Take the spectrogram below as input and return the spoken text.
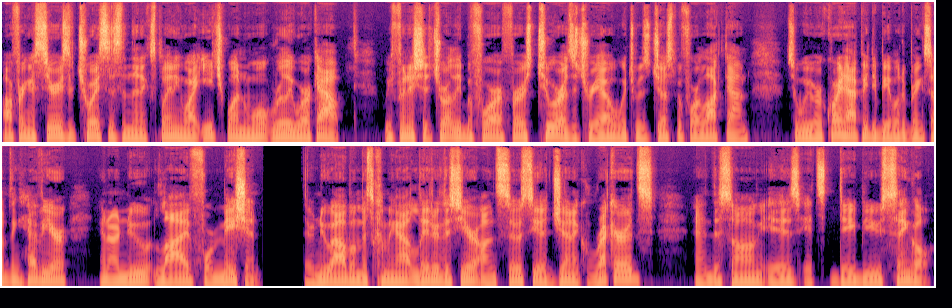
offering a series of choices and then explaining why each one won't really work out. We finished it shortly before our first tour as a trio, which was just before lockdown, so we were quite happy to be able to bring something heavier in our new live formation. Their new album is coming out later this year on Sociogenic Records, and this song is its debut single.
